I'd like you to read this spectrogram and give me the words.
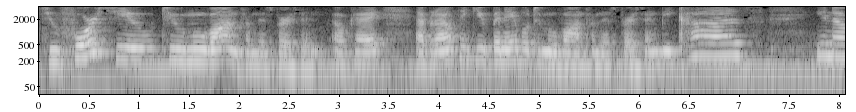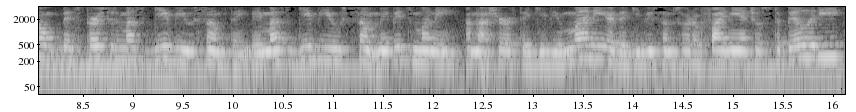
to force you to move on from this person, okay? Uh, but I don't think you've been able to move on from this person because, you know, this person must give you something. They must give you some, maybe it's money. I'm not sure if they give you money or they give you some sort of financial stability.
